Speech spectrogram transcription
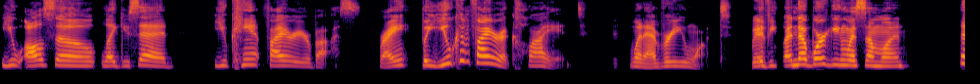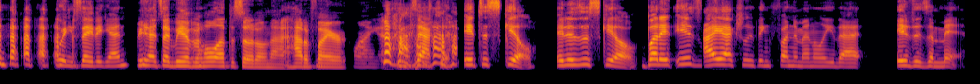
you also, like you said, you can't fire your boss, right? But you can fire a client whenever you want. If you end up working with someone, wait, say it again. Yeah, I said we have a whole episode on that, how to fire a client. exactly. It's a skill. It is a skill, but it is. I actually think fundamentally that it is a myth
